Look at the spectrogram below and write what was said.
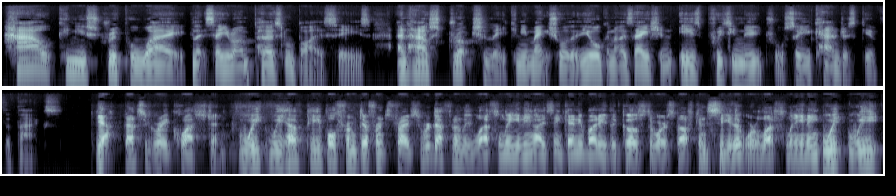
how can you strip away, let's say, your own personal biases, and how structurally can you make sure that the organization is pretty neutral so you can just give the facts? Yeah, that's a great question. We we have people from different stripes. We're definitely left leaning. I think anybody that goes through our stuff can see that we're left leaning. We we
